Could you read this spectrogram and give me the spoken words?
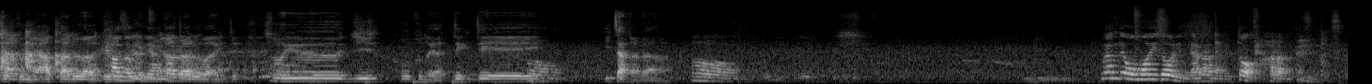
族に当たるわ家族に当たるわ。ってそういうじことをやってきてん。いたから、うん。うんなんで思い通りにならないと腹が立つんですか？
